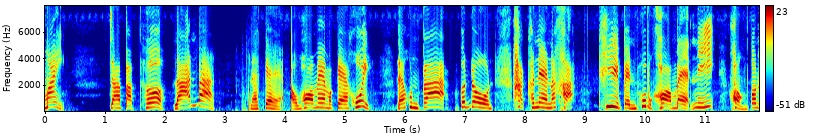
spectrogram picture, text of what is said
ไม่ จะปรับเธอล้านบาท และแกเอาพ่อแม่มาแกคุย และคุณป้าก็โดน หักคะแนนนะคะ ที่เป็นผู้ปกครองแบบนี้ของต้น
